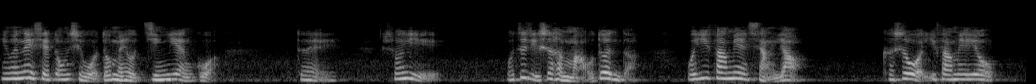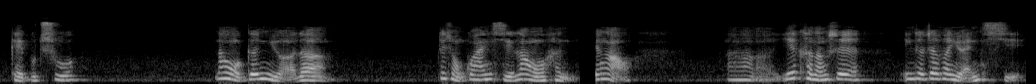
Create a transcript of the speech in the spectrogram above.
因为那些东西我都没有经验过，对，所以我自己是很矛盾的。我一方面想要，可是我一方面又给不出。那我跟女儿的这种关系让我很煎熬，呃，也可能是因着这份缘起，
